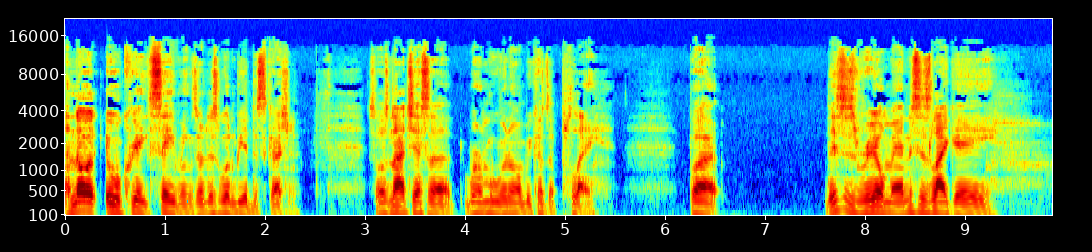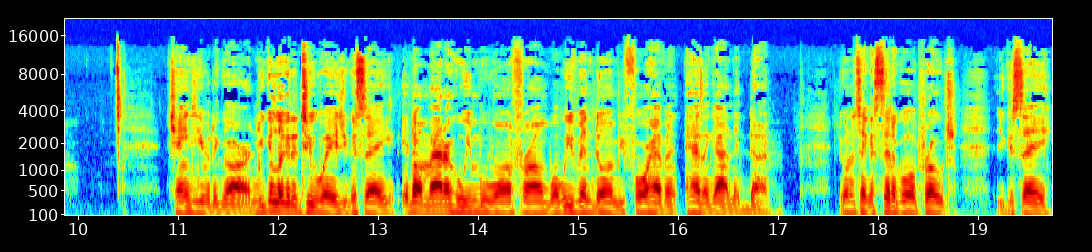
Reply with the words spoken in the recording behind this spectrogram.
I know it, will create savings, or this wouldn't be a discussion. So it's not just a we're moving on because of play, but this is real, man. This is like a changing of the guard. You can look at it two ways. You can say it don't matter who we move on from. What we've been doing before haven't hasn't gotten it done. You want to take a cynical approach. You can say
